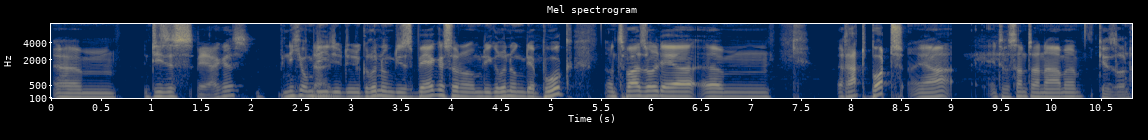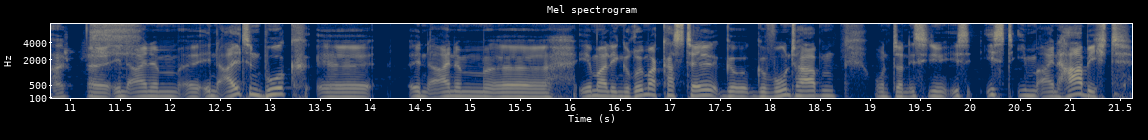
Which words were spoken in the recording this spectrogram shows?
ähm, dieses Berges? Nicht um die, die, Gründung dieses Berges, sondern um die Gründung der Burg. Und zwar soll der ähm, Radbott, ja, interessanter Name. Gesundheit. Äh, in einem, äh, in Altenburg, äh, in einem äh, ehemaligen Römerkastell ge gewohnt haben und dann ist, ist, ist ihm ein Habicht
